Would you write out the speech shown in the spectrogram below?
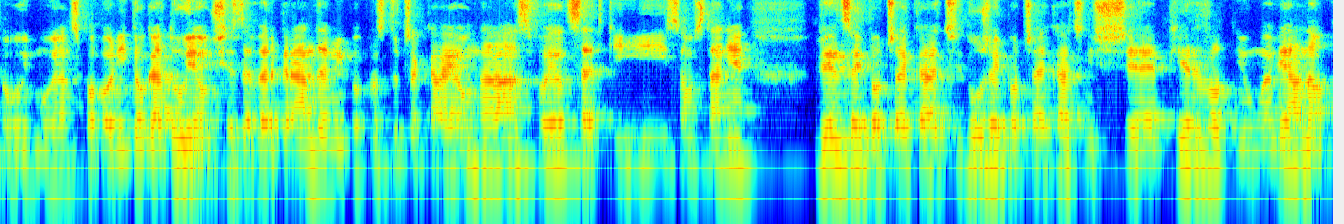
to ujmując powoli, dogadują się z Evergrandem i po prostu czekają na swoje odsetki i są w stanie więcej poczekać, dłużej poczekać niż się pierwotnie umawiano.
